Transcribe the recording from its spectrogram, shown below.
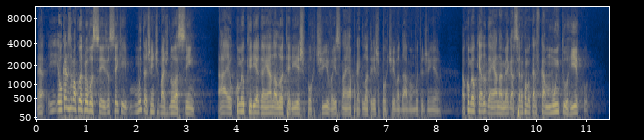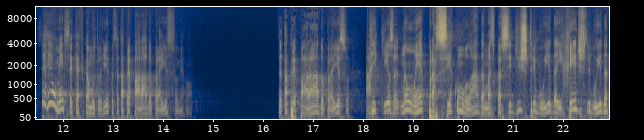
Né? E eu quero dizer uma coisa para vocês. Eu sei que muita gente imaginou assim: ah, eu, como eu queria ganhar na loteria esportiva, isso na época que loteria esportiva dava muito dinheiro. Ah, como eu quero ganhar na Mega Sena, como eu quero ficar muito rico. Você realmente você quer ficar muito rico? Você está preparado para isso, meu irmão? Você está preparado para isso? A riqueza não é para ser acumulada, mas para ser distribuída e redistribuída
